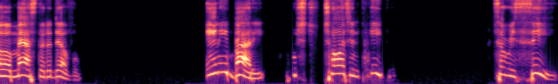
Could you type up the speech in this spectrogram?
uh master, the devil. Anybody who's charging people to receive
